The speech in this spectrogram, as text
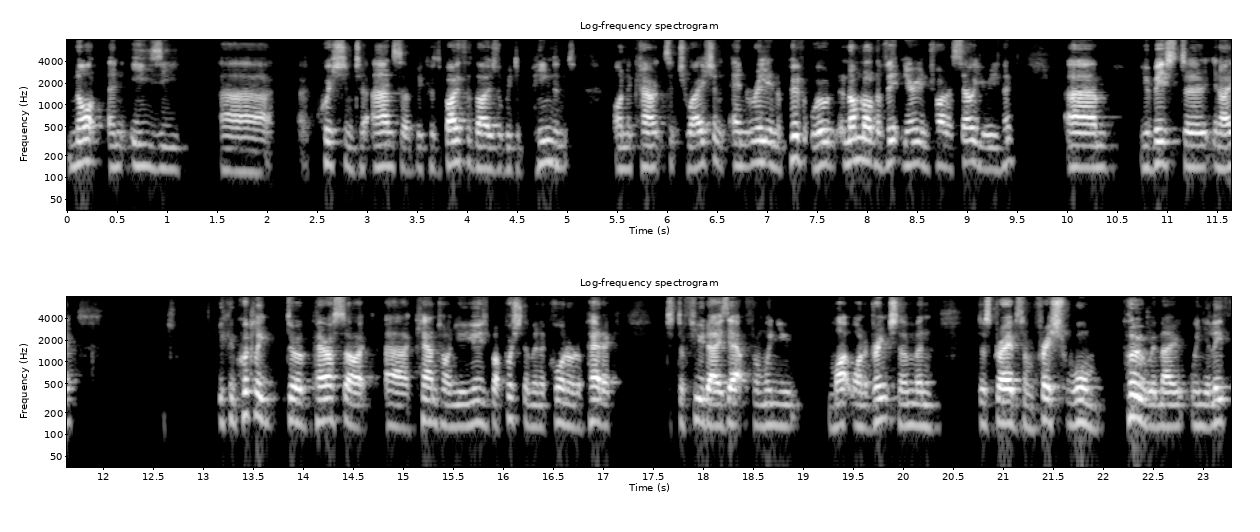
not an easy uh, question to answer because both of those will be dependent on the current situation. And really, in a perfect world, and I'm not a veterinarian trying to sell you anything, um, best to, you know, you can quickly do a parasite uh, count on your ewes by pushing them in a corner of a paddock just a few days out from when you might want to drench them and just grab some fresh warm poo when they when you leave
